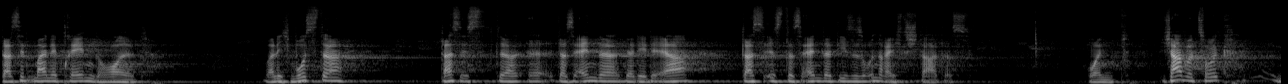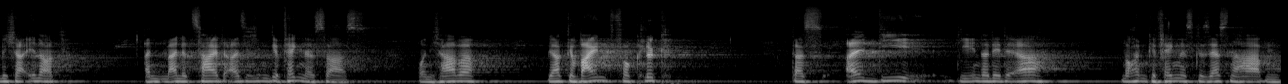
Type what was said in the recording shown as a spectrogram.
da sind meine Tränen gerollt, weil ich wusste, das ist der, äh, das Ende der DDR, das ist das Ende dieses Unrechtsstaates. Und ich habe zurück mich erinnert an meine Zeit, als ich im Gefängnis saß. Und ich habe ja, geweint vor Glück, dass all die, die in der DDR noch im Gefängnis gesessen haben,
